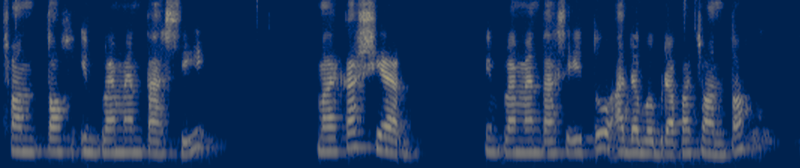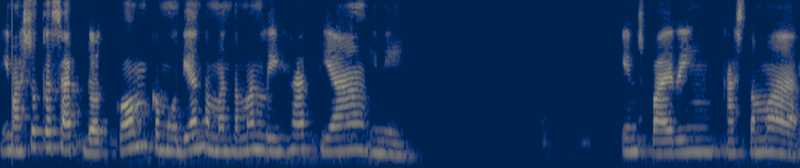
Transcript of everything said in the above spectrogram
contoh implementasi, mereka share implementasi itu ada beberapa contoh. Masuk ke site.com, kemudian teman-teman lihat yang ini, inspiring customer.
